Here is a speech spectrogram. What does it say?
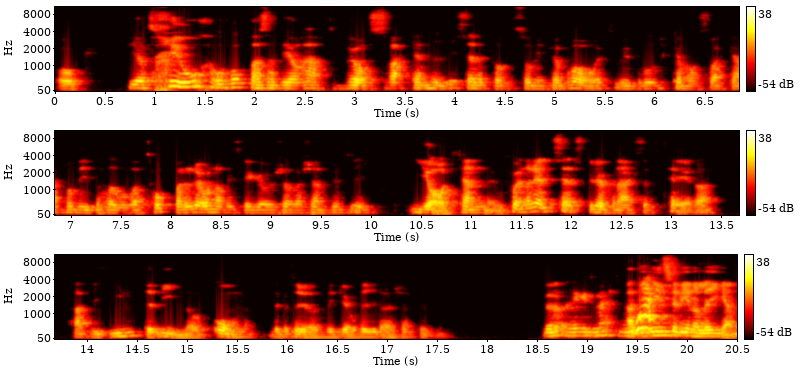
Och jag tror och hoppas att vi har haft vår svacka nu istället för som i februari som vi brukar ha svackan. För vi behöver vara toppade då när vi ska gå och köra Champions League. Jag kan generellt sett skulle jag kunna acceptera att vi inte vinner om det betyder att vi går vidare i Champions League. Hänger inte med? Att vi inte vinner ligan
